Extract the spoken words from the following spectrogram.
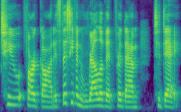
too far gone. Is this even relevant for them today?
